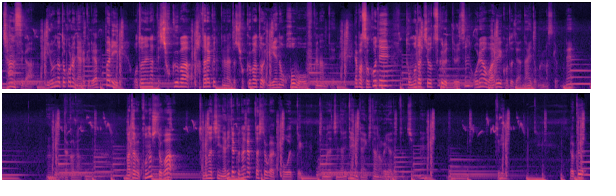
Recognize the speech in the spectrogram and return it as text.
チャンスがいろんなところにあるけどやっぱり大人になって職場働くってなると職場と家のほぼ往復なんでやっぱそこで友達を作るって別に俺は悪いことではないと思いますけどね、うん、だからまあ多分この人は友達になりたくなかった人がこうやって友達になりたいみたいに来たのが嫌だったんでしょうね。次。6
